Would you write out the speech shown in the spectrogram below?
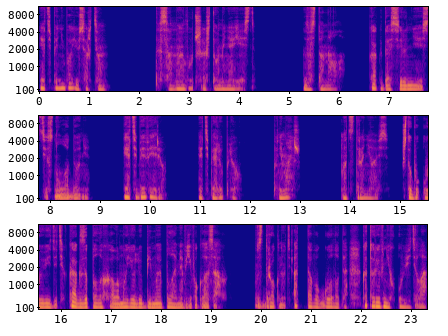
«Я тебя не боюсь, Артём. Ты самое лучшее, что у меня есть». Застонала, когда сильнее стиснул ладони. «Я тебе верю. Я тебя люблю. Понимаешь?» Отстраняюсь, чтобы увидеть, как заполыхало мое любимое пламя в его глазах, вздрогнуть от того голода, который в них увидела.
